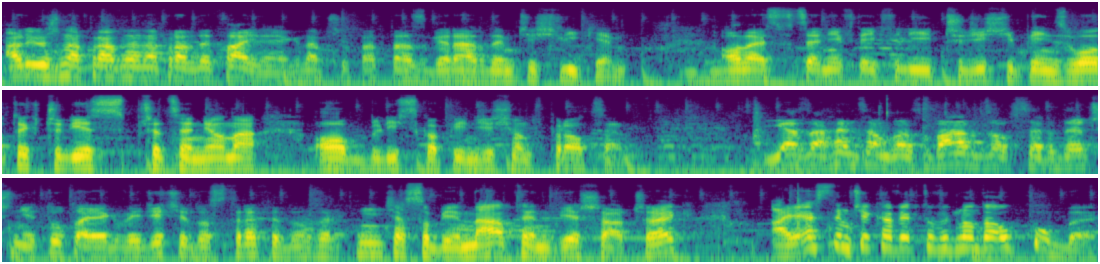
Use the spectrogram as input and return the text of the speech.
ale już naprawdę, naprawdę fajne, jak na przykład ta z Gerardem Cieślikiem. Ona jest w cenie w tej chwili 35 zł, czyli jest przeceniona o blisko 50%. Ja zachęcam Was bardzo serdecznie tutaj, jak wejdziecie do strefy, do zerknięcia sobie na ten wieszaczek. A ja jestem ciekaw, jak to wygląda u Kuby.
